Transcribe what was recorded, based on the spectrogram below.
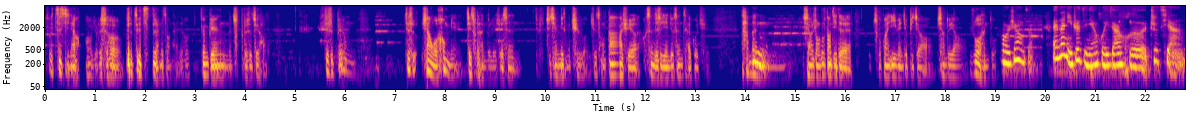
做自己，然后有的时候是最自然的状态，然后跟别人能处的是最好的，就是不用，就是像我后面接触的很多留学生，就是之前没怎么去过，就从大学甚至是研究生才过去，他们想融入当地的。主观意愿就比较相对要弱很多哦，这样子。哎，那你这几年回家和之前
